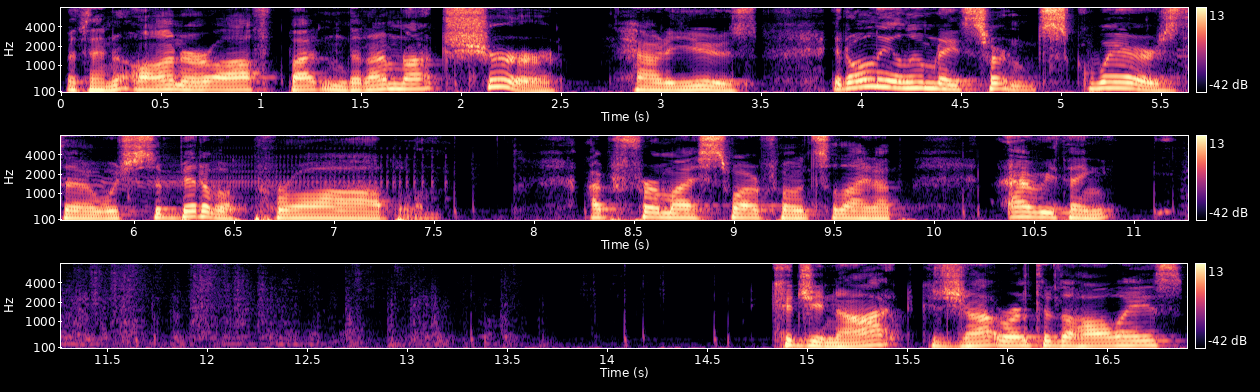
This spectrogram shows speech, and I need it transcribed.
with an on or off button that I'm not sure how to use. It only illuminates certain squares, though, which is a bit of a problem. I prefer my smartphone to light up everything. Could you not? Could you not run through the hallways?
